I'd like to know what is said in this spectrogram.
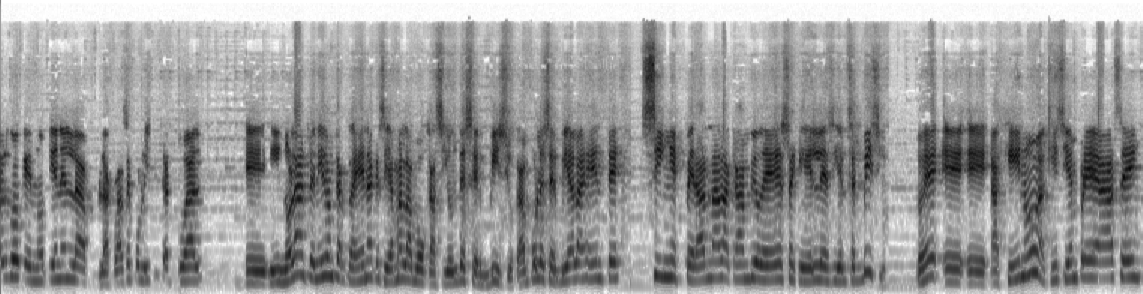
algo que no tienen la, clase política actual eh, y no la han tenido en Cartagena que se llama la vocación de servicio. Campo le servía a la gente sin esperar nada a cambio de ese que él le hacía el servicio. Entonces, eh, aquí no, aquí siempre hacen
